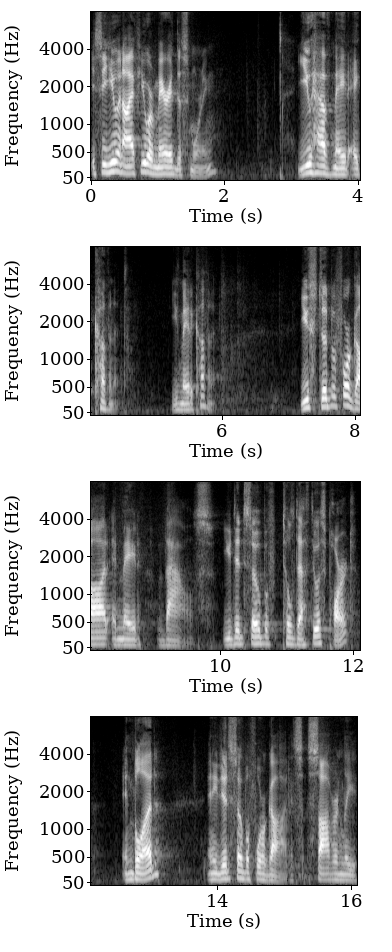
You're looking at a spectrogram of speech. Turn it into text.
You see, you and I, if you were married this morning, you have made a covenant. You've made a covenant. You stood before God and made vows. You did so be- till death do us part in blood, and he did so before God. It's sovereignly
